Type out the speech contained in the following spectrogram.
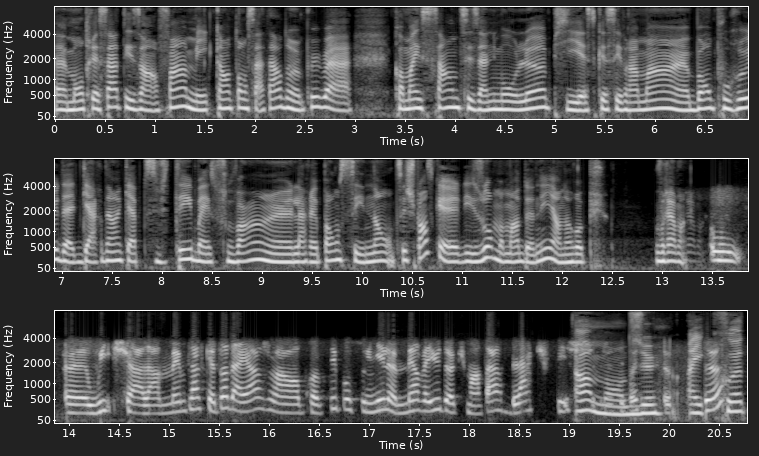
euh, montrer ça à tes enfants. Mais quand on s'attarde un peu à comment ils se sentent ces animaux-là, puis est-ce que c'est vraiment euh, bon pour eux d'être gardés en captivité, ben souvent euh, la réponse c'est non. Tu sais, je pense que les zoos à un moment donné, il y en aura plus. Vraiment. Oui, euh, oui, je suis à la même place que toi. D'ailleurs, je vais en profiter pour souligner le merveilleux documentaire Blackfish. Oh mon Dieu. si Ah. Écoute,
